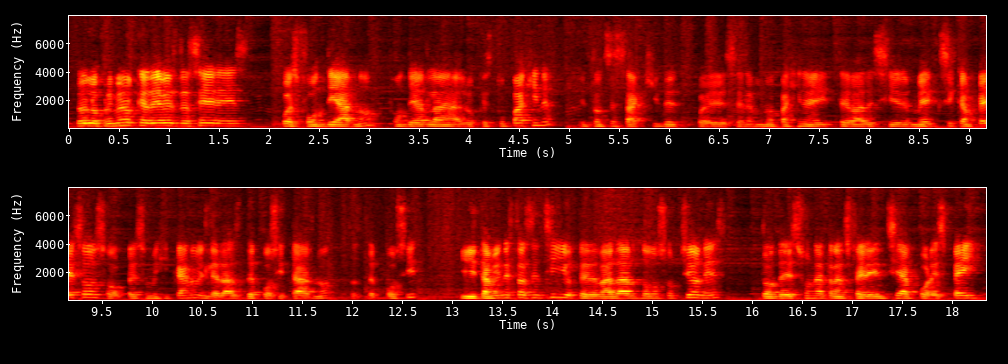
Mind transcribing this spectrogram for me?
Entonces lo primero que debes de hacer es pues fondear, ¿no? Fondear la, lo que es tu página. Entonces aquí pues en la misma página ahí te va a decir Mexican pesos o peso mexicano y le das depositar, ¿no? Entonces deposit. Y también está sencillo, te va a dar dos opciones donde es una transferencia por SPAY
